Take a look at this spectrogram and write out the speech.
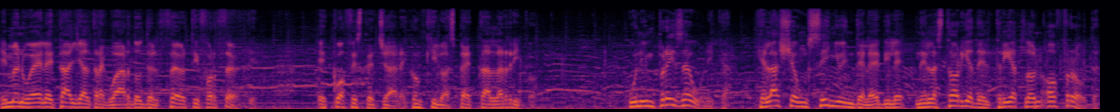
Emanuele taglia il traguardo del 30 for 30 e può festeggiare con chi lo aspetta all'arrivo. Un'impresa unica che lascia un segno indelebile nella storia del triathlon off-road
